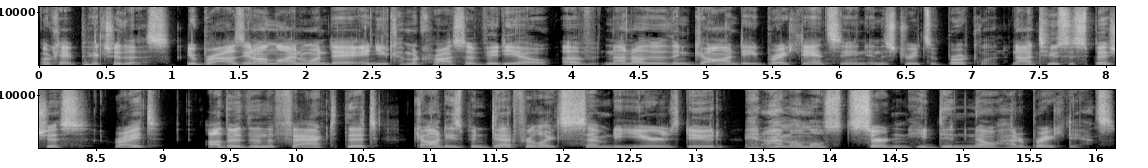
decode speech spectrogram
Okay, picture this. You're browsing online one day and you come across a video of none other than Gandhi breakdancing in the streets of Brooklyn. Not too suspicious, right? Other than the fact that Gandhi's been dead for like 70 years, dude. And I'm almost certain he didn't know how to breakdance.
